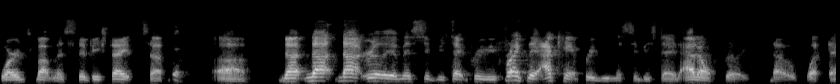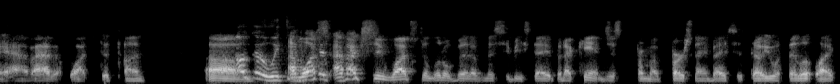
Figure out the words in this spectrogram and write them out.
words about Mississippi State. So uh not not not really a Mississippi State preview. Frankly, I can't preview Mississippi State. I don't really know what they have. I haven't watched a ton. Um, I'll go with you. I've watched. I've actually watched a little bit of Mississippi State, but I can't just from a first name basis tell you what they look like.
